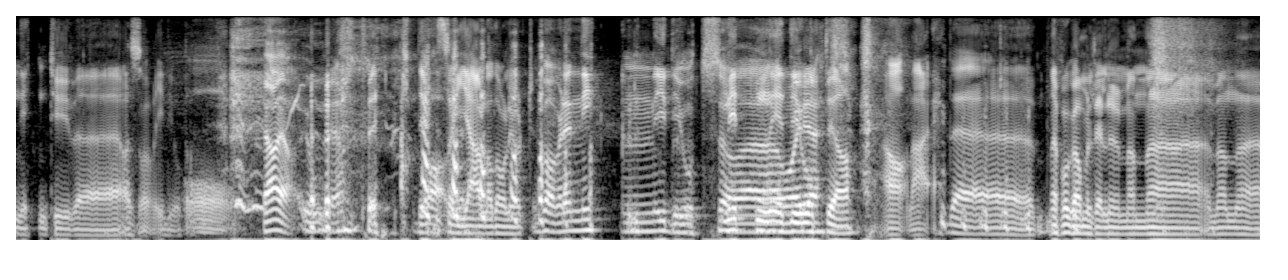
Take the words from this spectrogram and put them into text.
1920 Altså, idioter. Å, ja, ja, jo. Det, det er så jævla dårlig gjort. Det var vel en 19 idiot. så, 19 eh, idiot, ja. Ja, nei, det er for gammel til nå, men, eh, men eh,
